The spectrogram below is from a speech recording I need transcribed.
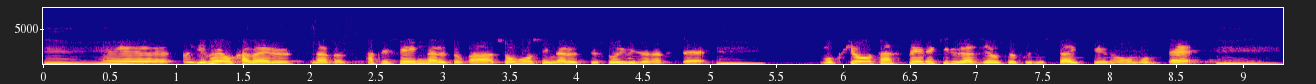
うんうん、えーと、夢を叶えるなんかパティシエになるとか消防士になるってそういう意味じゃなくて、うん、目標を達成できるラジオ局にしたいっていうのを思って、うん、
